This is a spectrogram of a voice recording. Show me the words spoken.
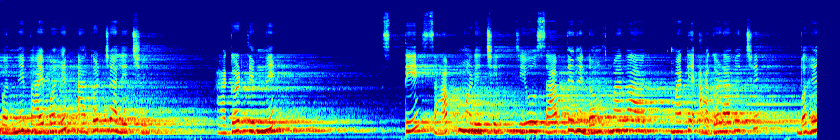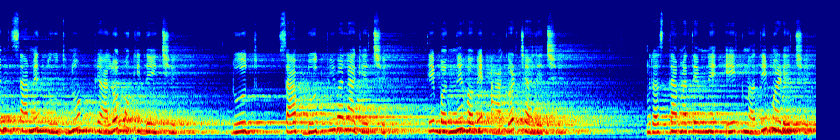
બંને ભાઈ બહેન આગળ ચાલે છે. આગળ તેમને તે સાપ મળે છે. જેવો સાપ તેને ડંખ મારવા માટે આગળ આવે છે, બહેન સામે દૂધનો પ્યાલો મૂકી દે છે. દૂધ, સાપ દૂધ પીવા લાગે છે. તે બંને હવે આગળ ચાલે છે. રસ્તામાં તેમને એક નદી મળે છે,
